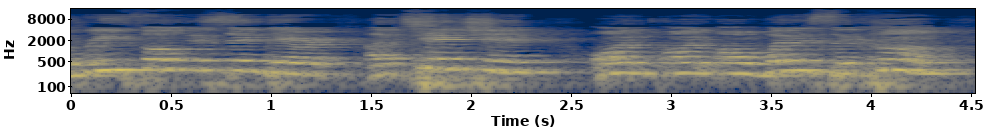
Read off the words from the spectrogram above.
refocusing their attention on, on, on what is to come,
